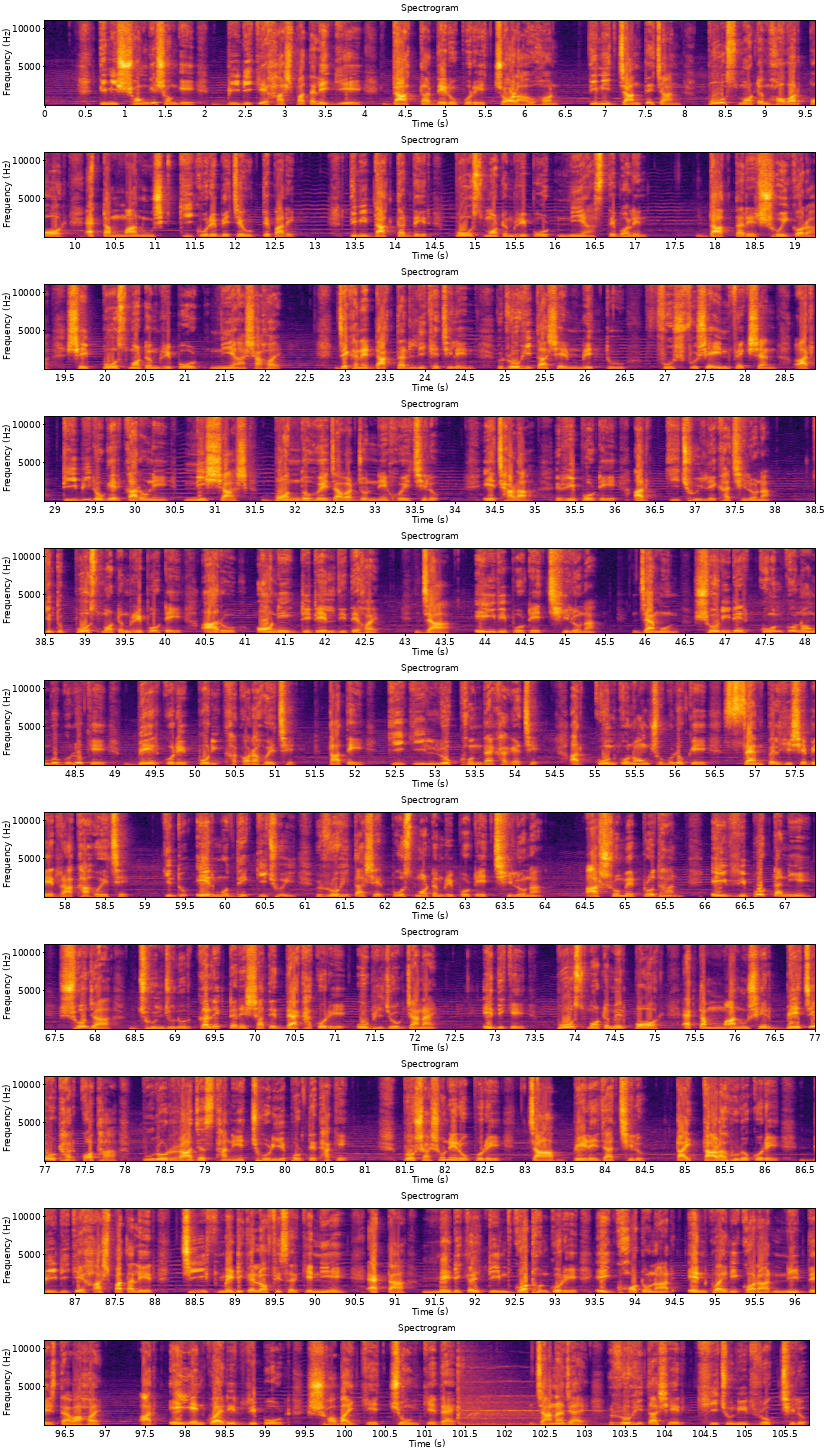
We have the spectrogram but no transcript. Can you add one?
তিনি সঙ্গে সঙ্গে বিডিকে হাসপাতালে গিয়ে ডাক্তারদের ওপরে চড়াও হন। তিনি জানতে চান পোস্টমর্টেম হওয়ার পর একটা মানুষ কি করে বেঁচে উঠতে পারে। তিনি ডাক্তারদের পোস্টমর্টেম রিপোর্ট নিয়ে আসতে বলেন। ডাক্তারের সই করা সেই পোস্টমর্টম রিপোর্ট নিয়ে আসা হয়। যেখানে ডাক্তার লিখেছিলেন রোহিতাসের মৃত্যু, ফুসফুসে ইনফেকশন আর টিবি রোগের কারণে নিঃশ্বাস বন্ধ হয়ে যাওয়ার জন্যে হয়েছিল। এছাড়া রিপোর্টে আর কিছুই লেখা ছিল না। কিন্তু পোস্টমর্টম রিপোর্টে আরও অনেক ডিটেল দিতে হয়, যা এই রিপোর্টে ছিল না। যেমন, শরীরের কোন কোন অঙ্গগুলোকে বের করে পরীক্ষা করা হয়েছে, তাতে কি কি লক্ষণ দেখা গেছে আর কোন কোন অংশগুলোকে স্যাম্পল হিসেবে রাখা হয়েছে। কিন্তু এর মধ্যে কিছুই রোহিতাসের পোস্টমর্টম রিপোর্টে ছিল না। আশ্রমের প্রধান এই রিপোর্টটা নিয়ে সোজা ঝুনঝুনুর কালেক্টরের সাথে দেখা করে অভিযোগ জানায়। এদিকে পোস্টমর্টমের পর একটা মানুষের বেঁচে ওঠার কথা পুরো রাজস্থানে ছড়িয়ে পড়তে থাকে। প্রশাসনের ওপরে চাপ বেড়ে যাচ্ছিল। তাই তাড়াহুড়ো করে বিডিকে হাসপাতালের চিফ মেডিকেল অফিসারকে নিয়ে একটা মেডিকেল টিম গঠন করে এই ঘটনার এনকোয়ারি করার নির্দেশ দেওয়া হয়। আর এই এনকোয়ারির রিপোর্ট সবাইকে চমকে দেয়। জানা যায় রোহিতাসের খিচুনির রোগ ছিল।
